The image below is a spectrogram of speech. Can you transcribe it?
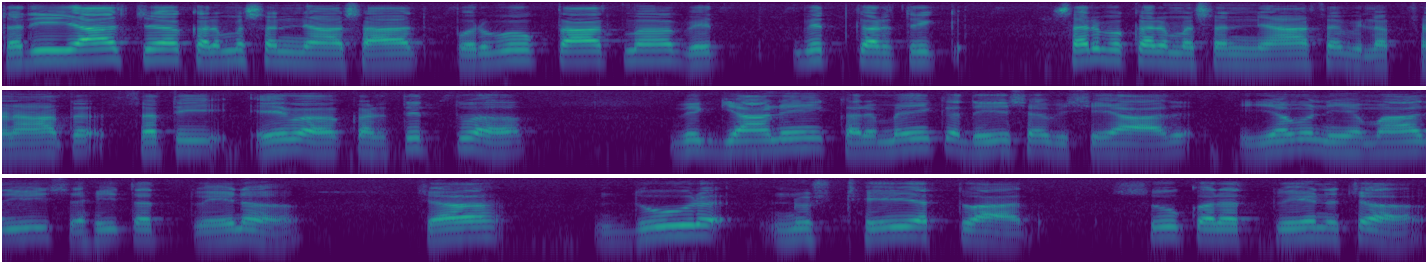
तदीयाच कर्मसन्यासात् पूर्वोक्तात्मवित वित्कर्तृक सर्वकर्म संन्यास विलक्षणात् सति एव कर्तृत्व विज्ञाने कर्मैक देश विषयाद यम नियमादि सहितत्वेन च दूरनुष्ठेयत्वाद सुकरत्वेन च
